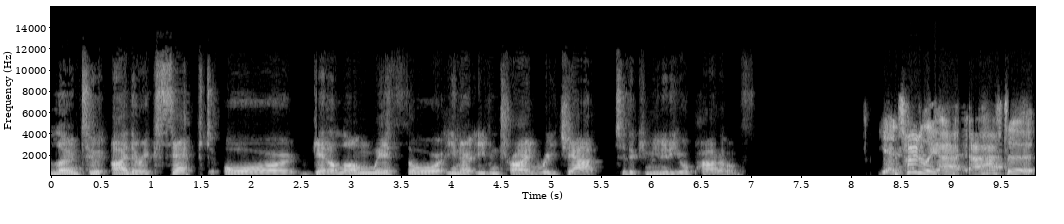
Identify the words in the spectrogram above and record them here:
learned to either accept or get along with, or you know, even try and reach out to the community you're part of? Yeah, totally. I, I have to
